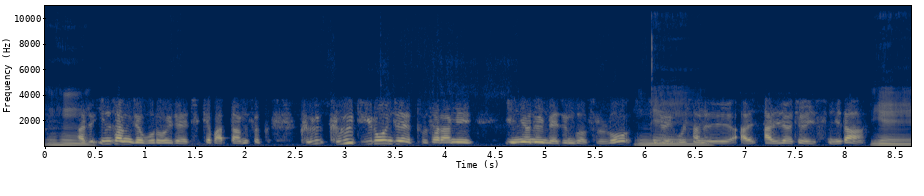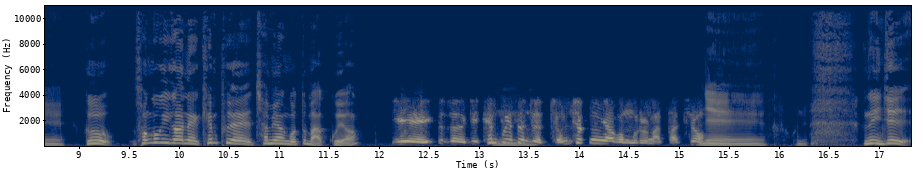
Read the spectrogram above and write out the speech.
음흠. 아주 인상적으로 이제 지켜봤다면서 그, 그 뒤로 이제 두 사람이 인연을 맺은 것으로 네. 울산을 알, 알려져 있습니다. 예. 그 선거 기간에 캠프에 참여한 것도 맞고요. 예, 저기 캠프에서 음. 이제 정책 공략 업무를 맡았죠. 네, 그렇군요. 근데 이제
